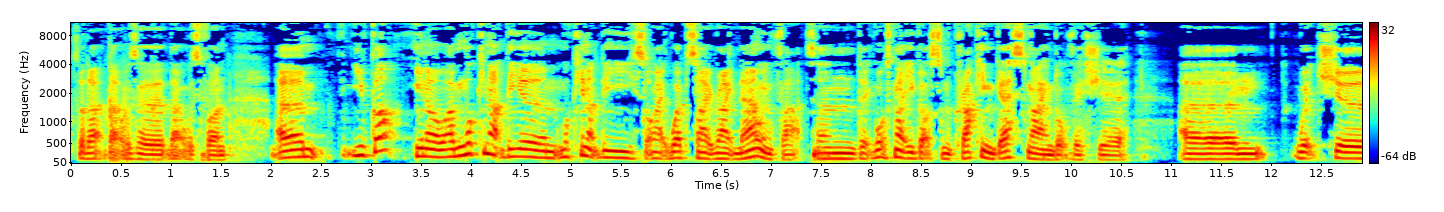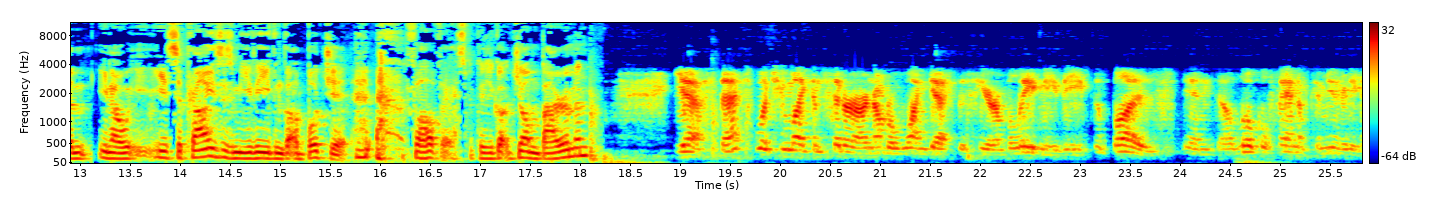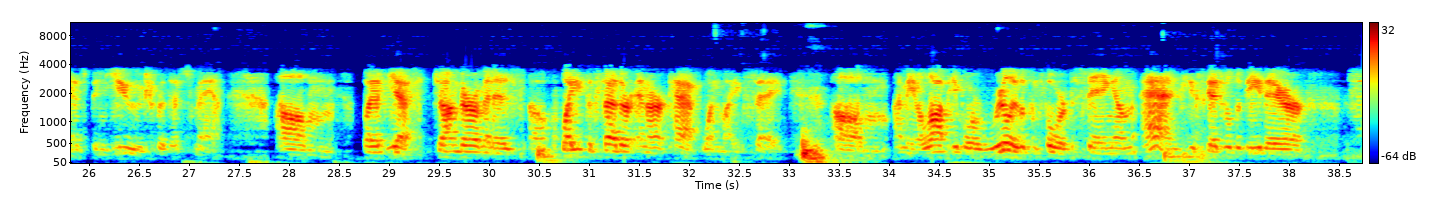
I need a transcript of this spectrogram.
so that that was a that was fun. Um, you've got, you know, I'm looking at the um, looking at the sort of like website right now, in fact, and it looks like you've got some cracking guests lined up this year. Um, which um, you know, it surprises me you've even got a budget for this because you've got John Barrowman. Yes, that's what you might consider our number one guest this year. And believe me, the, the buzz in the local fandom community has been huge for this man. Um, but yes, John Barrowman is uh, quite the feather in our cap, one might say. Um, I mean, a lot of people are really looking forward to seeing him, and he's scheduled to be there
